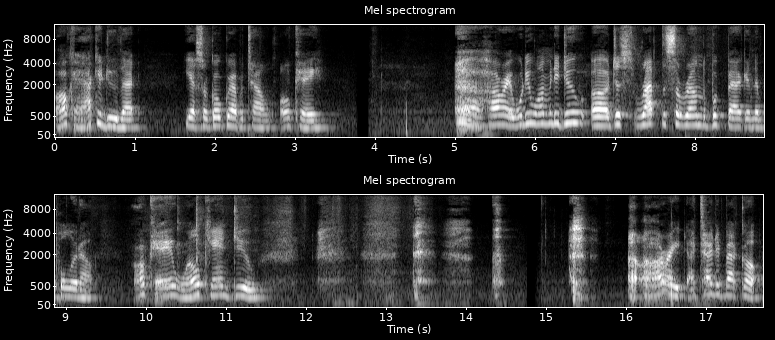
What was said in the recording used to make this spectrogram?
Okay, I can do that. Yeah, so go grab a towel. Okay. Alright, what do you want me to do? Uh, just wrap this around the book bag and then pull it out. Okay, well, can't do. Alright, I tied it back up.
